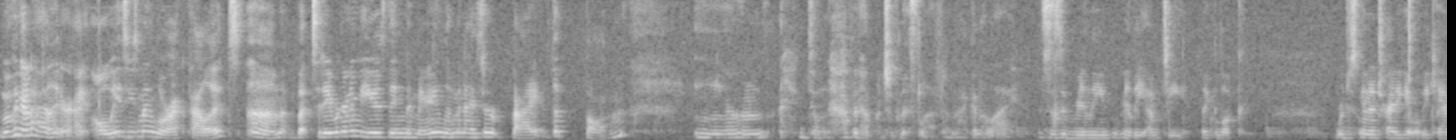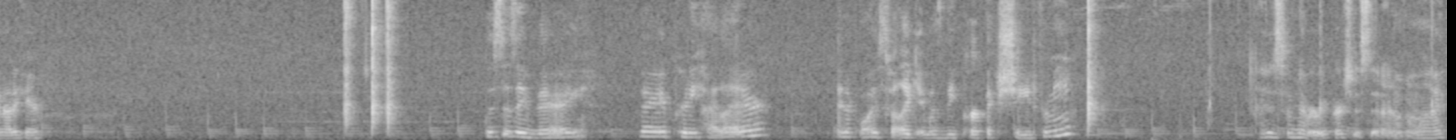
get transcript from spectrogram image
moving on to highlighter, I always use my Lorac palette, um, but today we're going to be using the Mary-Lou Manizer by The Balm. And I don't have that much of this left, I'm not going to lie. This is a really, really empty, like, look. We're just going to try to get what we can out of here. This is a very very pretty highlighter and I've always felt like it was the perfect shade for me. I just have never repurchased it. I don't know why.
